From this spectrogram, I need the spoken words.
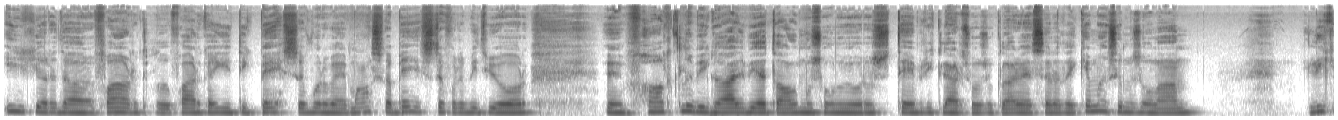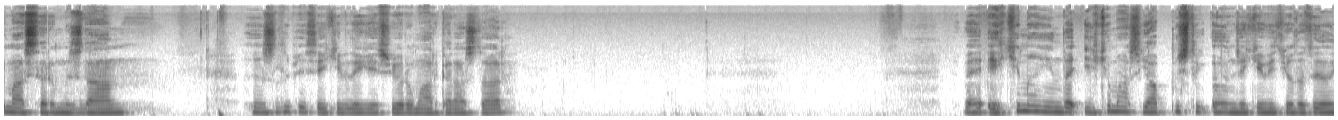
İlk yarıda farklı farka gittik 5-0 ve maçta 5-0 bitiyor. Ve farklı bir galibiyet almış oluyoruz. Tebrikler çocuklar ve sıradaki maçımız olan lig maçlarımızdan hızlı bir şekilde geçiyorum arkadaşlar. Ve Ekim ayında iki maç yapmıştık önceki videoda.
